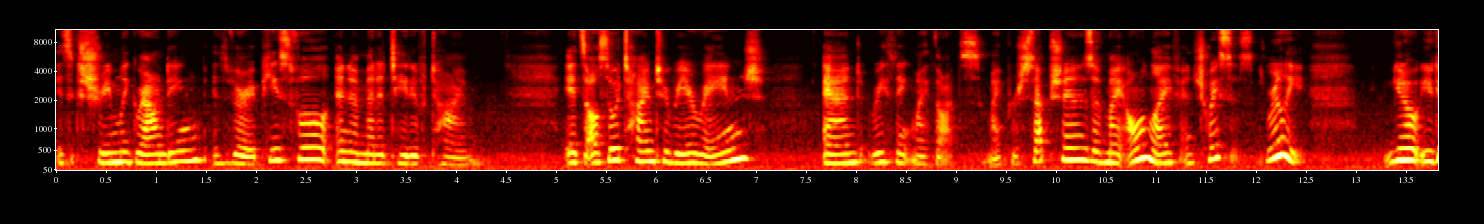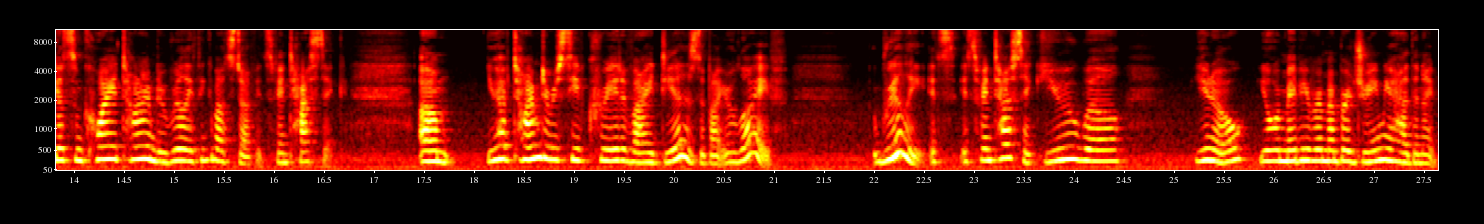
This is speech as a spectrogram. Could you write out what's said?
it's extremely grounding, it's very peaceful, and a meditative time. It's also a time to rearrange and rethink my thoughts, my perceptions of my own life and choices. Really, you know, you get some quiet time to really think about stuff. It's fantastic. Um, you have time to receive creative ideas about your life. Really, it's it's fantastic. You will, you know, you'll maybe remember a dream you had the night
